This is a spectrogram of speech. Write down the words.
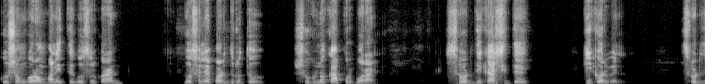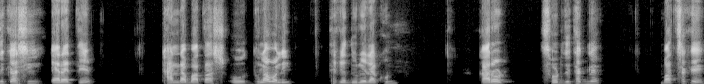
কুসুম গরম পানিতে গোসল করান। গোসলের পর দ্রুত শুকনো কাপড় পরান। সর্দি কাশিতে কি করবেন? সর্দি কাশি এড়াইতে ঠান্ডা বাতাস ও ধুলাবালি থেকে দূরে রাখুন। কারোর সর্দি থাকলে বাচ্চাকে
